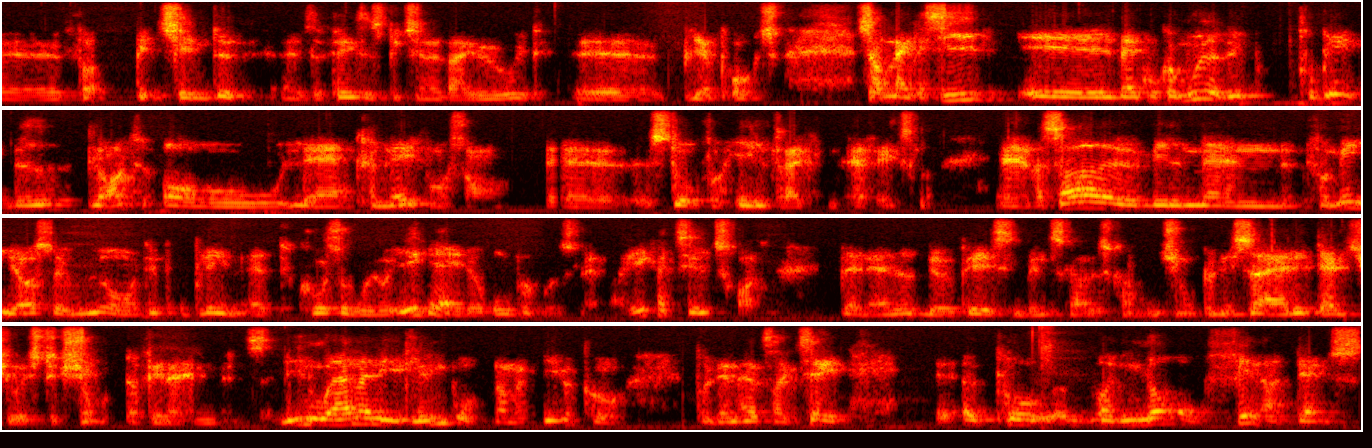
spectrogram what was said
øh, for betjente, altså fængselsbetjente, der i øvrigt øh, bliver brugt. Så man kan sige, øh, man kunne komme ud af det problem ved blot at lade kriminalforsorgen øh, stå for hele driften af fængsler. Øh, og så øh, vil man formentlig også være ude over det problem, at Kosovo jo ikke er et Europarådsland og ikke har tiltrådt blandt andet den europæiske menneskerettighedskonvention, fordi så er det dansk jurisdiktion, der finder anvendelse. Lige nu er man i et limbo, når man kigger på, på den her traktat, øh, på hvornår finder dansk,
